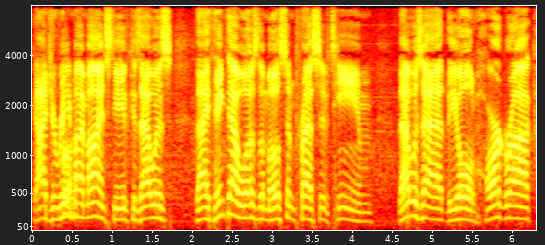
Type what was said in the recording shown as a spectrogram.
God, you read my mind, Steve, because that was I think that was the most impressive team. That was at the old Hard Rock,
